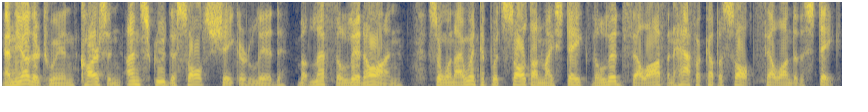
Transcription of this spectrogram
And the other twin, Carson, unscrewed the salt shaker lid, but left the lid on, so when I went to put salt on my steak, the lid fell off and half a cup of salt fell onto the steak.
